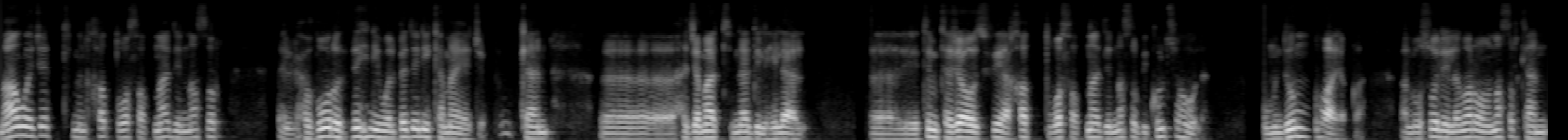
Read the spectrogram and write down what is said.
ما وجدت من خط وسط نادي النصر الحضور الذهني والبدني كما يجب. كان آه، هجمات نادي الهلال آه، يتم تجاوز فيها خط وسط نادي النصر بكل سهولة ومن دون مضايقة. الوصول إلى مرمى النصر كان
